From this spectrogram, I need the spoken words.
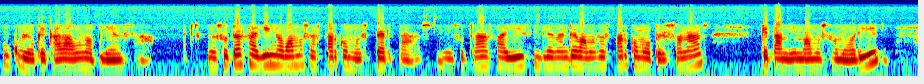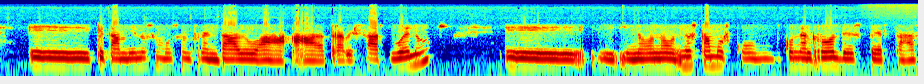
o con lo que cada uno piensa. Nosotras allí no vamos a estar como expertas, nosotras allí simplemente vamos a estar como personas que también vamos a morir, eh, que también nos hemos enfrentado a, a atravesar duelos eh, y, y no, no, no estamos con, con el rol de expertas.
